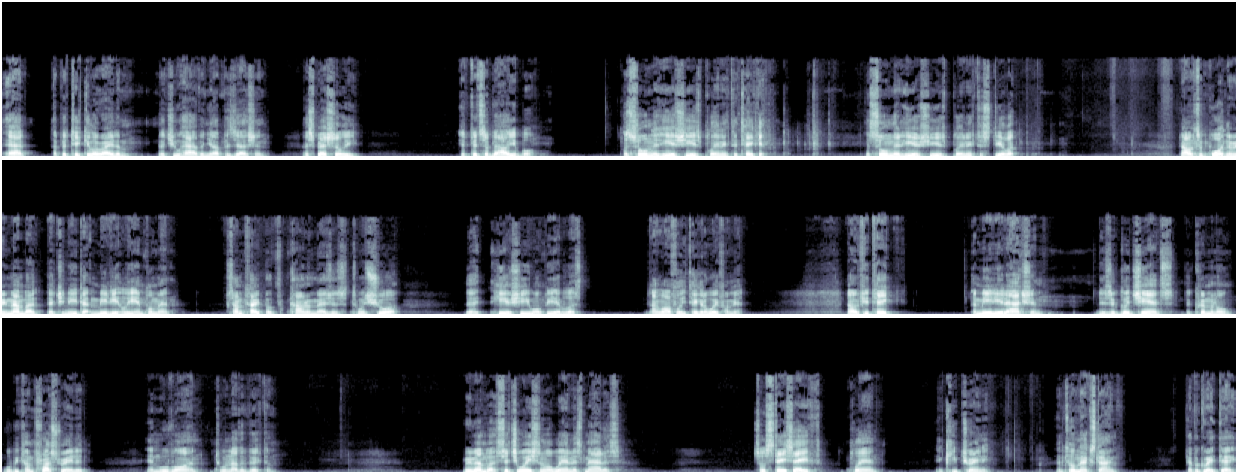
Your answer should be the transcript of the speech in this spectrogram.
at a particular item that you have in your possession, especially if it's a valuable, Assume that he or she is planning to take it. Assume that he or she is planning to steal it. Now, it's important to remember that you need to immediately implement some type of countermeasures to ensure that he or she won't be able to unlawfully take it away from you. Now, if you take immediate action, there's a good chance the criminal will become frustrated and move on to another victim. Remember, situational awareness matters. So stay safe, plan, and keep training. Until next time, have a great day.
